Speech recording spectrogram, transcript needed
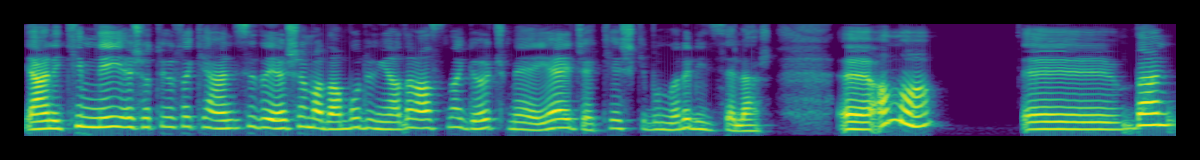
Yani kim neyi yaşatıyorsa kendisi de yaşamadan bu dünyadan aslında göçmeyecek. Keşke bunları bilseler. Ee, ama e, ben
